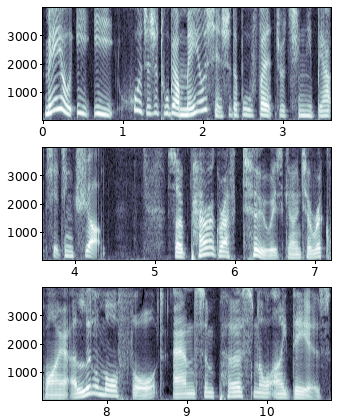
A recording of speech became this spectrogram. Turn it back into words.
没有意义或者是图表没有显示的部分，就请你不要写进去哦。So, paragraph two is going to require a little more thought and some personal ideas.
